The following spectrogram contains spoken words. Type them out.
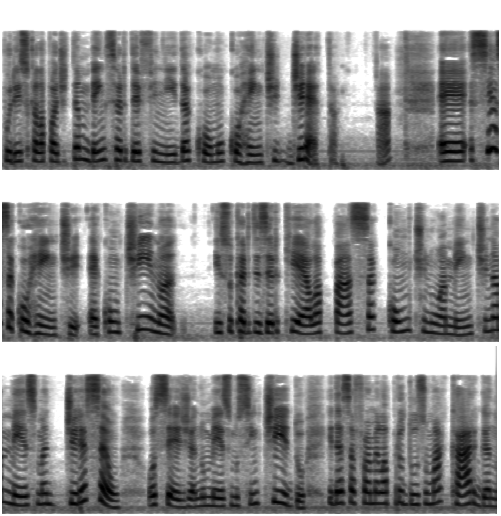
Por isso que ela pode também ser definida como corrente direta. Tá? É, se essa corrente é contínua, isso quer dizer que ela passa continuamente na mesma direção, ou seja, no mesmo sentido, e dessa forma ela produz uma carga no,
